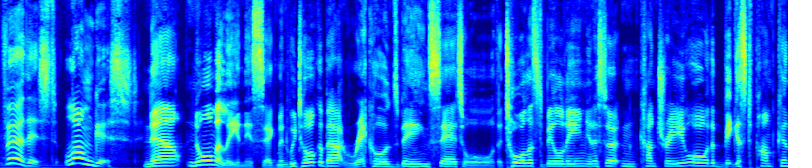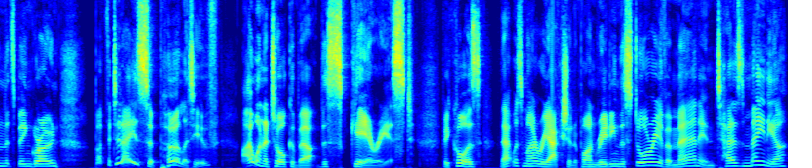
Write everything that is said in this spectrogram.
furthest, longest. Now, normally in this segment, we talk about records being set, or the tallest building in a certain country, or the biggest pumpkin that's been grown. But for today's superlative, I want to talk about the scariest, because that was my reaction upon reading the story of a man in Tasmania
